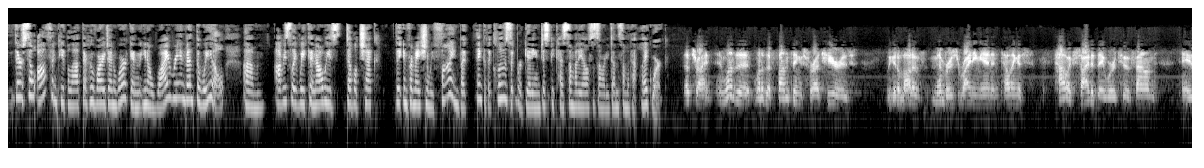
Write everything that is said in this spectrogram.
there's so often people out there who've already done work and, you know, why reinvent the wheel? Um, obviously we can always double check the information we find, but think of the clues that we're getting just because somebody else has already done some of that legwork. That's right. And one of the, one of the fun things for us here is we get a lot of members writing in and telling us how excited they were to have found a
